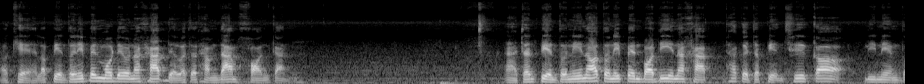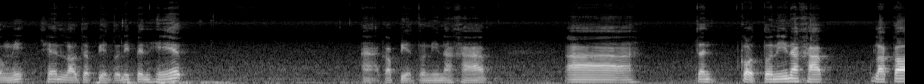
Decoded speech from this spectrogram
โอเค เราเปลี่ยนตัวนี้เป็นโมเดลนะครับ เดี๋ยวเราจะทำด้ามคอนกัน อ่าจันเปลี่ยนตัวนี้เนาะตัวนี้เป็นบอดี้นะครับ ถ้าเกิดจะเปลี่ยนชื่อก็รีเนมตรงนี้ เช่นเราจะเปลี่ยนตัวนี้เป็น head อ่าก็เปลี่ยนตัวนี้นะครับอ่าจันกดตัวนี้นะครับ แล้วก็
